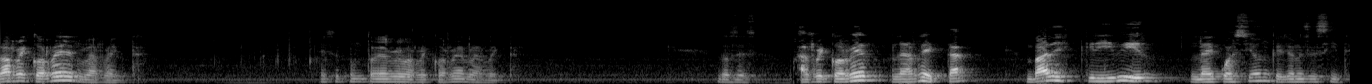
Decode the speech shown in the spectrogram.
va a recorrer la recta. Ese punto R va a recorrer la recta. Entonces, al recorrer la recta, va a describir la ecuación que yo necesite.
